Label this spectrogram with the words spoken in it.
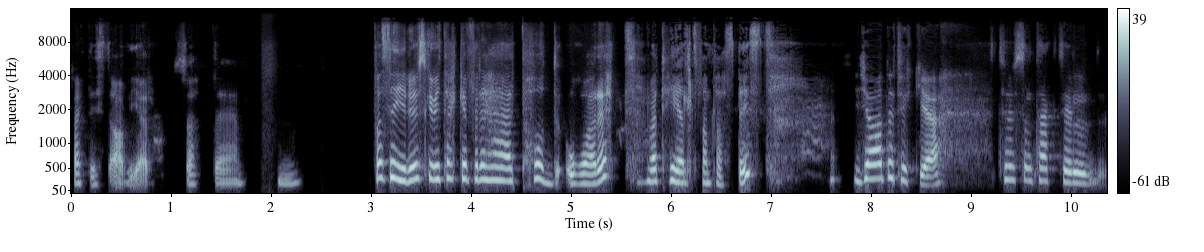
faktiskt avgör. Så att, eh, mm. Vad säger du, ska vi tacka för det här poddåret? Det har varit helt fantastiskt. Ja, det tycker jag. Tusen tack till,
